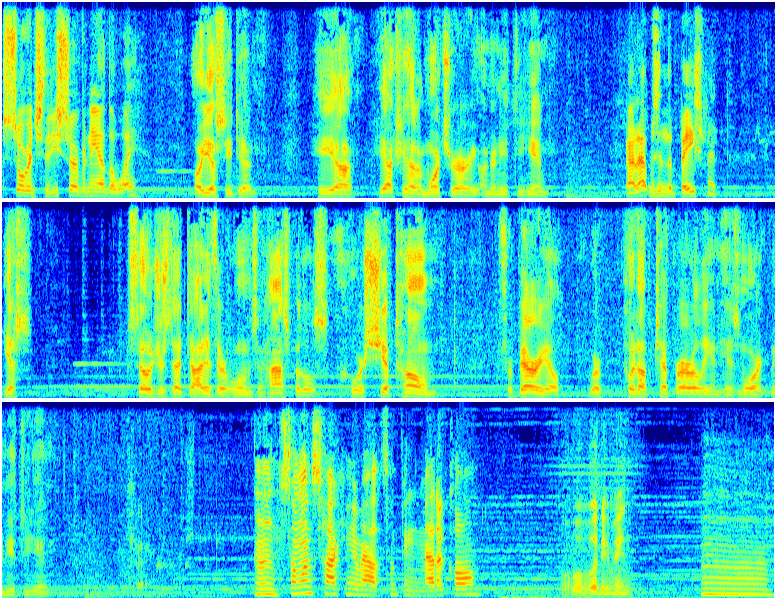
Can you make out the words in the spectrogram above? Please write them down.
So, Rich, did he serve any other way? Oh, yes, he did. He uh, he actually had a mortuary underneath the inn. Now, that was in the basement? Yes. Soldiers that died of their wounds in hospitals who were shipped home for burial were put up temporarily in his morgue beneath the inn. Okay. Mm, someone's talking about something medical. Well, what do you mean? Mm,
